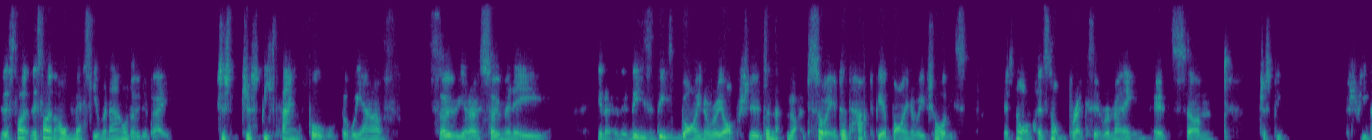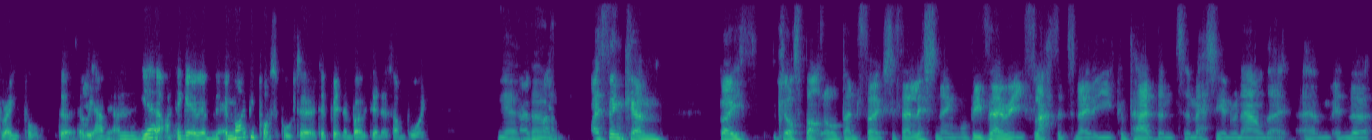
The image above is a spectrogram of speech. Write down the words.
it's like it's like the whole Messi Ronaldo debate. Just just be thankful that we have so you know so many you know these these binary options. It doesn't, sorry, it doesn't have to be a binary choice. It's not it's not Brexit Remain. It's um just be just be grateful that, that we have it. And yeah, I think it, it might be possible to, to fit them both in at some point. Yeah, um, I, I, think um, both Jos Buttler or Ben Foakes, if they're listening, will be very flattered to know that you compared them to Messi and Ronaldo um, in the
